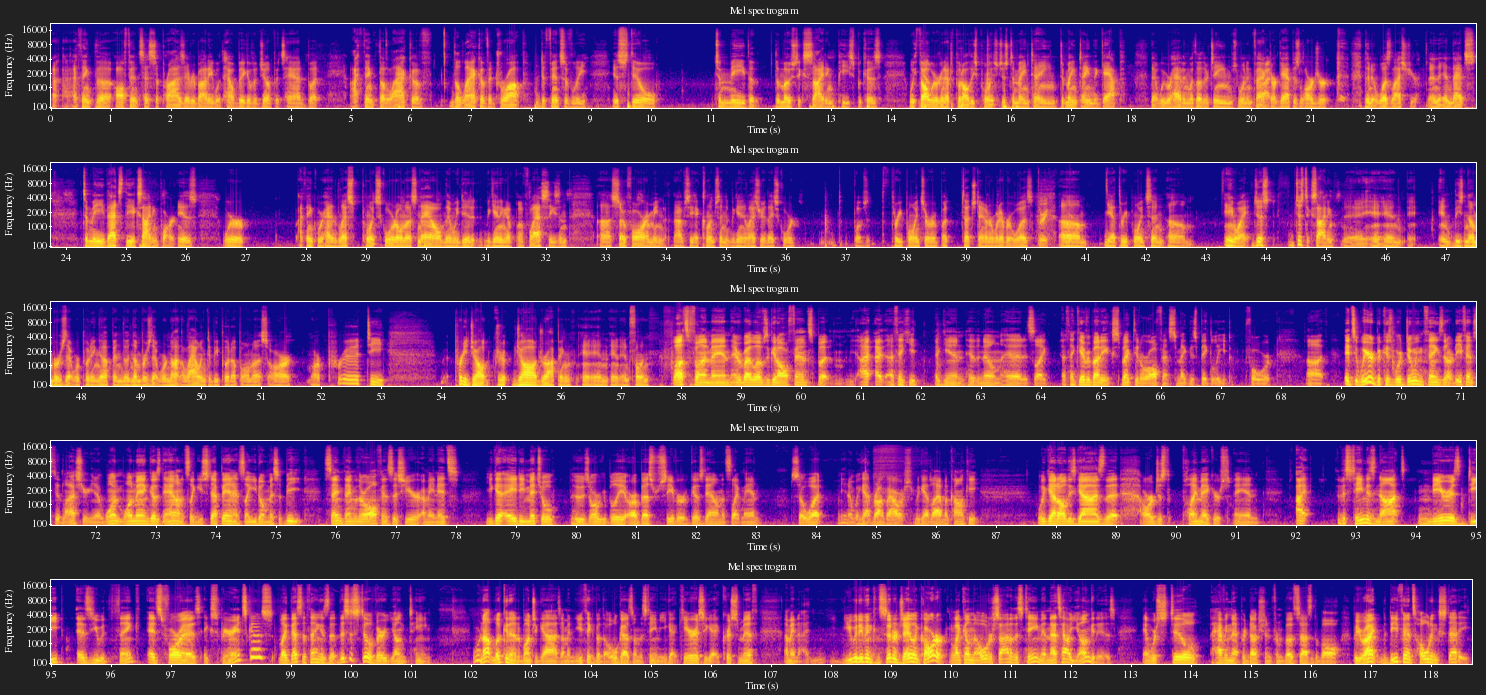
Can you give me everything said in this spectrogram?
I, I think the offense has surprised everybody with how big of a jump it's had, but I think the lack of the lack of a drop defensively is still to me the the most exciting piece because we thought Yeah. we were going to have to put all these points just to maintain to maintain the gap that we were having with other teams when in fact Right. our gap is larger than it was last year and and that's to me that's the exciting part is we're I think we're having less points scored on us now than we did at the beginning of, of last season uh, so far. I mean, obviously at Clemson at the beginning of last year. They scored what was it, three points or a, a touchdown or whatever it was. Three. Um, yeah. three points. And um, anyway, just just exciting, and, and and these numbers that we're putting up and the numbers that we're not allowing to be put up on us are are pretty pretty jaw jaw dropping and, and and fun. Lots of fun, man. Everybody loves a good offense, but I, I, I think you again hit the nail on the head. It's like I think everybody expected our offense to make this big leap forward. Uh, it's weird because we're doing things that our defense did last year. You know, one one man goes down, it's like you step in, and it's like you don't miss a beat. Same thing with our offense this year. I mean, it's you get Ad Mitchell, who's arguably our best receiver, goes down. It's like, man, so what? You know, we got Brock Bowers, we got Ladd McConkey, we got all these guys that are just playmakers, and I this team is not near as deep as you would think as far as experience goes. Like that's the thing is that this is still a very young team. We're not looking at a bunch of guys. I mean, you think about the old guys on this team. You got Kearis, you got Chris Smith. I mean, I, you would even consider Jalen Carter like on the older side of this team, and that's how young it is. And we're still having that production from both sides of the ball. But you're right, the defense holding steady.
